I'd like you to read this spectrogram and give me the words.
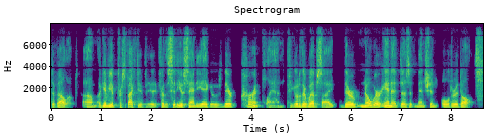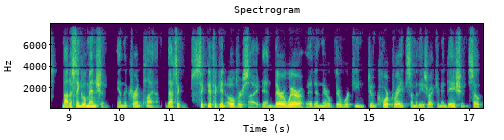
developed. Um, I'll give you a perspective. For the city of San Diego, their current plan, if you go to their website, there nowhere in it does it mention older adults. Not a single mention in the current plan. That's a significant oversight, and they're aware of it, and they're they're working to incorporate some of these recommendations. So,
